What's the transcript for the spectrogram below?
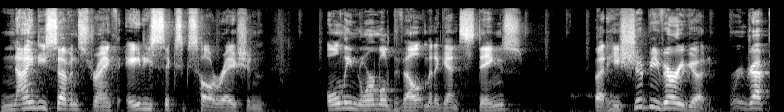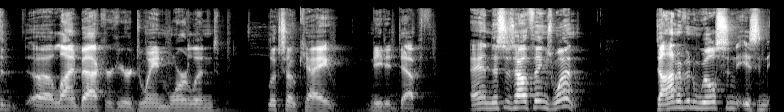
97 strength, 86 acceleration. Only normal development against stings, but he should be very good. We're going to draft a uh, linebacker here, Dwayne Moreland. Looks okay, needed depth. And this is how things went. Donovan Wilson is an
